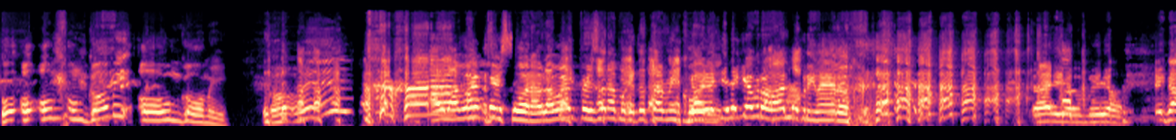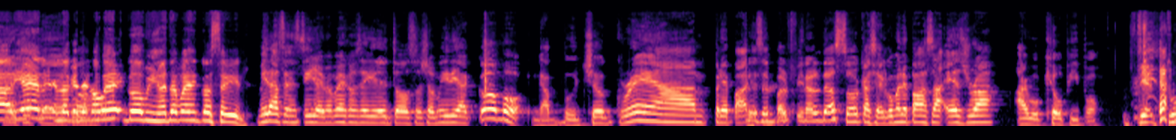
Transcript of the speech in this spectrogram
¿O- o- un, ¿Un gomi o un gomi? Oh, eh. hablamos en persona, hablamos en persona porque esto está Gabriel recorded. tiene que probarlo primero. Ay, Dios mío. Eh, Gabriel, en lo que te come Gomi, no te pueden conseguir. Mira, sencillo, ahí me puedes conseguir en todos social media como Gabucho Graham. Prepárese para el final de Ahsoka. Si algo me le pasa a Ezra, I will kill people. Tú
